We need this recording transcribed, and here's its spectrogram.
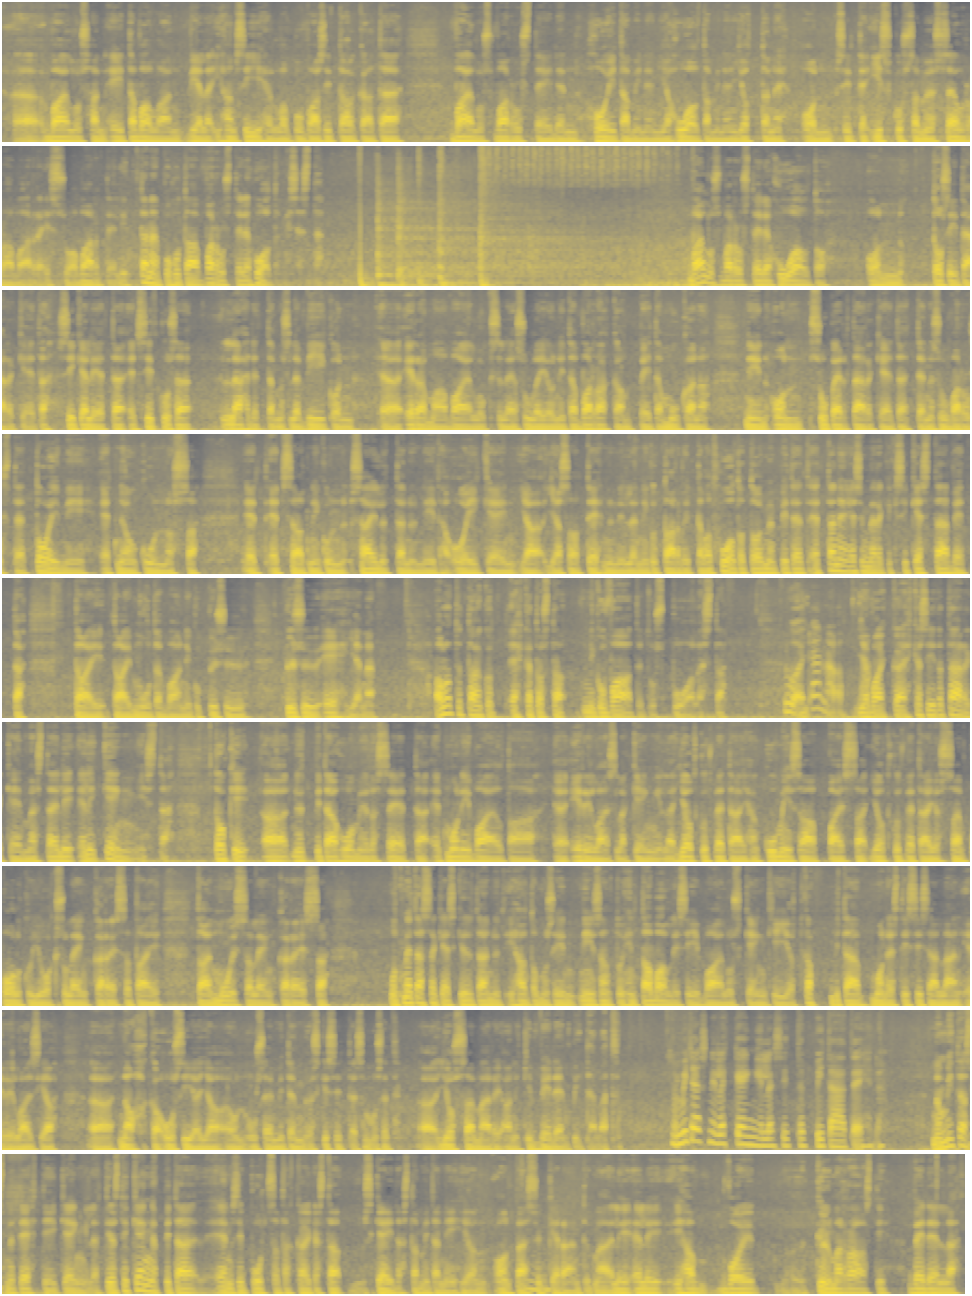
vaellushan ei tavallaan vielä ihan siihen lopu, vaan sitten alkaa tämä vaellusvarusteiden hoitaminen ja huoltaminen, jotta ne on sitten iskussa myös seuraavaa reissua varten. Eli tänään puhutaan varusteiden huoltamisesta. Vaellusvarusteiden huolto on tosi tärkeää sikäli, että, että sitten kun sä lähdet tämmöiselle viikon erämaavaellukselle ja sulla ei ole niitä varakamppeita mukana, niin on super tärkeää, että ne sun varusteet toimii, että ne on kunnossa, että et sä oot niin kun säilyttänyt niitä oikein ja, ja sä oot tehnyt niille niin tarvittavat huoltotoimenpiteet, että ne esimerkiksi kestää vettä tai, tai muuten vaan niin pysyy, pysyy ehjänä. Aloitetaanko ehkä tuosta niin vaatetuspuolesta? Voidaan aloittaa. Ja vaikka ehkä siitä tärkeimmästä, eli, eli kengistä. Toki äh, nyt pitää huomioida se, että, että moni vaeltaa äh, erilaisilla kengillä. Jotkut vetää ihan kumisaappaissa, jotkut vetää jossain polkujuoksulenkkareissa tai, tai muissa lenkkareissa. Mutta me tässä keskitytään nyt ihan tuommoisiin niin sanottuihin tavallisiin vaelluskenkiin, jotka pitää monesti sisällään erilaisia äh, nahkaosia ja on useimmiten myöskin sitten semmoiset äh, jossain määrin ainakin vedenpitävät. No mitäs niille kengille sitten pitää tehdä? No mitäs me tehtiin kengille? Tietysti kengät pitää ensin putsata kaikesta skeidasta, mitä niihin on, on päässyt mm. kerääntymään. Eli, eli ihan voi kylmä raasti vedellä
